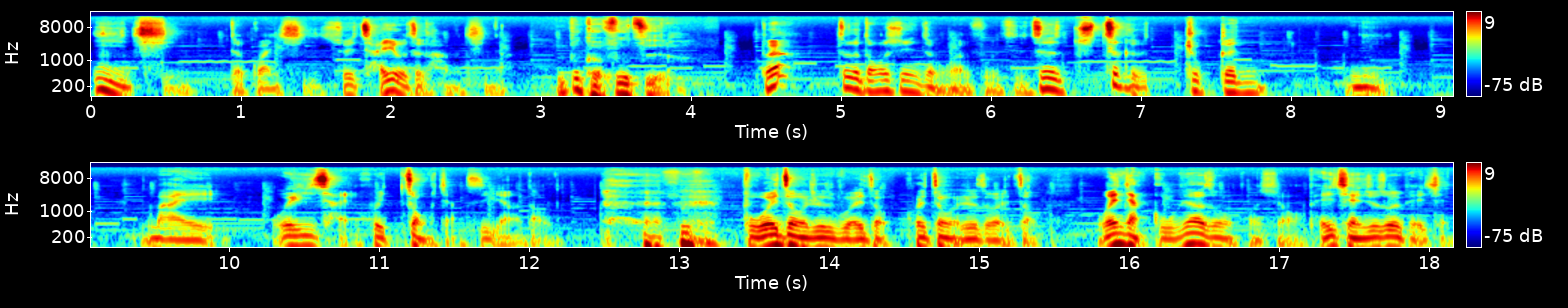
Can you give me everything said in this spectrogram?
疫情的关系，所以才有这个行情啊，不可复制了。对啊，这个东西你怎么可能复制？这这个就跟你买。威力彩会中奖是一样的道理，不会中就是不会中，会中就是会中。我跟你讲，股票这种东西哦，赔钱就是会赔钱，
